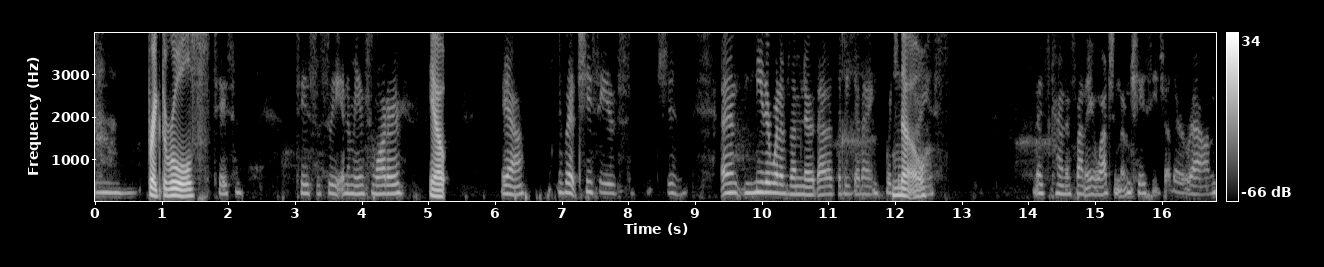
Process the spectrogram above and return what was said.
Mm, break the rules. taste, taste the sweet enemy's water. Yep. Yeah, but she sees she, and neither one of them know that at the beginning, which No. is nice. It's kind of funny watching them chase each other around.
